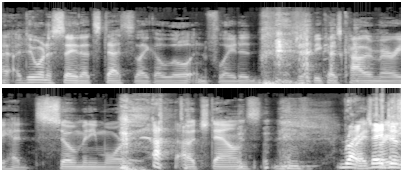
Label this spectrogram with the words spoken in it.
I, I do want to say that stat's like a little inflated just because Kyler Murray had so many more touchdowns than Right, Bryce they Perkins.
